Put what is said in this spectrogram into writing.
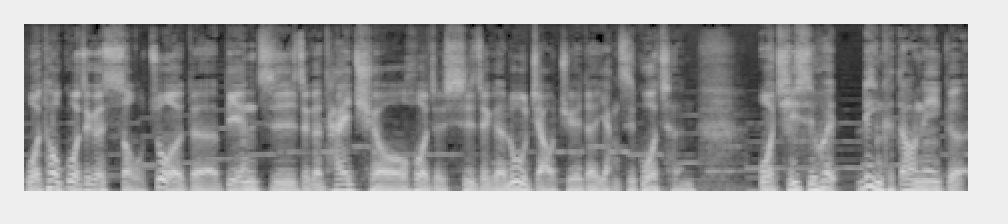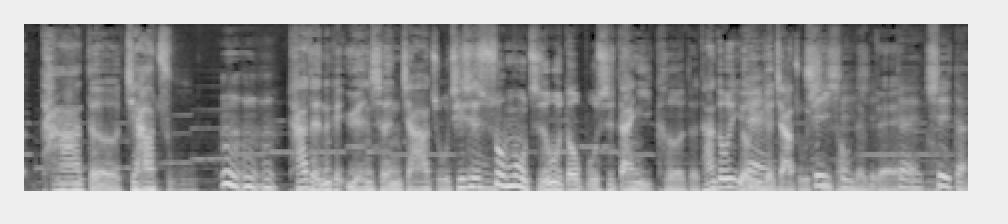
我透过这个手做的编织这个胎球，或者是这个鹿角蕨的养殖过程。”我其实会 link 到那个他的家族，嗯嗯嗯，它的那个原生家族，其实树木植物都不是单一科的，它都有一个家族系统，对不对？对，是的。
